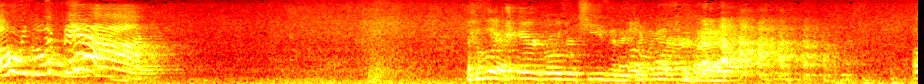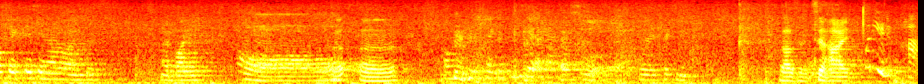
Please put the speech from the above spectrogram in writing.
Oh, it's in the back. Look at Eric Roser cheese in it corner. Okay, take another one, just my buddy. Uh, Okay, take. Yeah, absolutely. Where are you taking it? Rosalind, say hi. What do you do? Hi.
